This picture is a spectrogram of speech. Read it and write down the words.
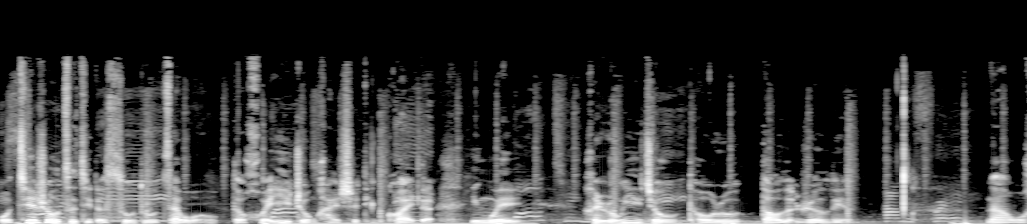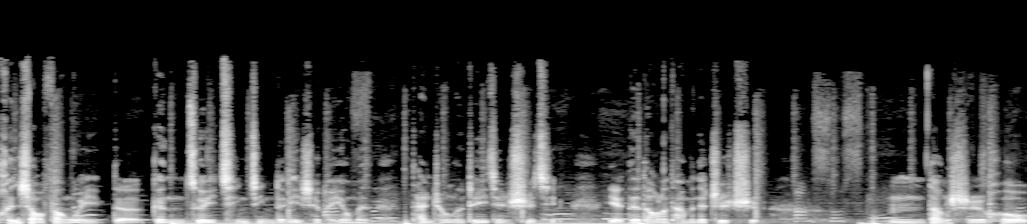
我接受自己的速度，在我的回忆中还是挺快的，因为。很容易就投入到了热恋。那我很小范围的跟最亲近的一些朋友们谈成了这一件事情，也得到了他们的支持。嗯，当时候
